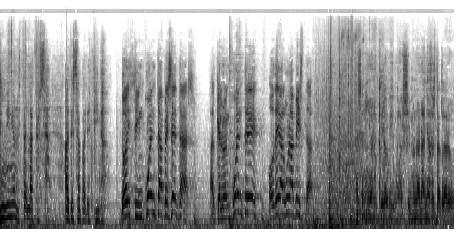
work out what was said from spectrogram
El niño no está en la casa. Ha desaparecido. Doy 50 pesetas al que lo encuentre o dé alguna pista. A ese niño lo quiero vivo y sin un arañazo, ¿está claro?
